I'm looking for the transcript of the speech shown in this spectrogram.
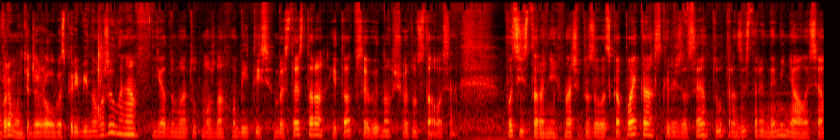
в ремонті джерело безперебійного живлення. Я думаю, тут можна обійтись без тестера, і так все видно, що тут сталося. По цій стороні, начебто заводська пайка, скоріш за все, тут транзистори не мінялися.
